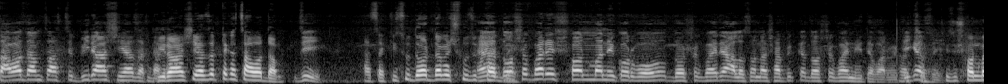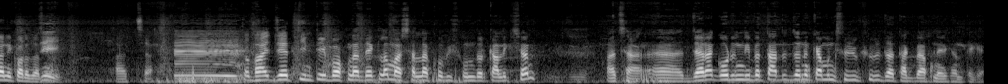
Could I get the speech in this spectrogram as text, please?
চাওয়া দাম চাচ্ছে বিরাশি হাজার টাকা। বিরাশি হাজার টাকা চাওয়া দাম? জি। আচ্ছা কিছু দর দামের সুযোগ হ্যাঁ থাকবে। দর্শক ভাইরে সম্মানই করব। দর্শক ভাইরে আলোচনা সাপেক্ষে দর্শক ভাই নিতে পারবে ঠিক আচ্ছা, আছে? কিছু সম্মানই করা যাবে। জি। আচ্ছা। তো ভাই যে তিনটি বকনা দেখলাম মাশাল্লাহ খুবই সুন্দর কালেকশন আচ্ছা যারা গরু নিবে তাদের জন্য কেমন সুযোগ সুবিধা থাকবে আপনার এখান থেকে?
